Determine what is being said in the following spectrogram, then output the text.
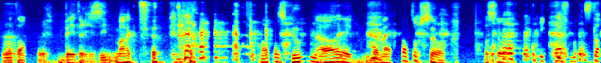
Wat dan weer beter gezien maakt. Alles doen? Ja, bij mij is dat toch zo. Dat is zo. Ik blijf meestal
